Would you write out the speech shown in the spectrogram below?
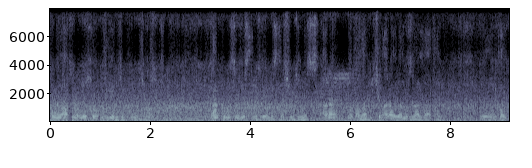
sonra altına soğutucu gelecek biliyorsunuz. Tankımızı göstereceğimiz taşıyıcımız, ara odalar, iki ara odamız var zaten. Ee, tabii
